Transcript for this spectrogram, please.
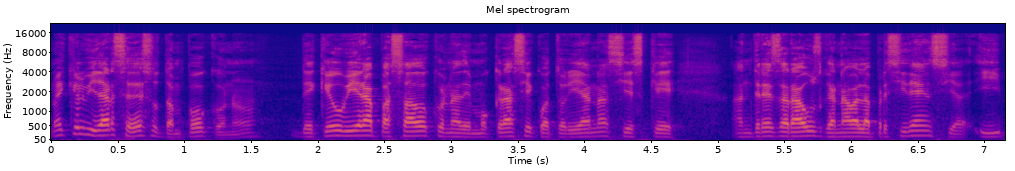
No hay que olvidarse de eso tampoco, ¿no? De qué hubiera pasado con la democracia ecuatoriana si es que Andrés Arauz ganaba la presidencia y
